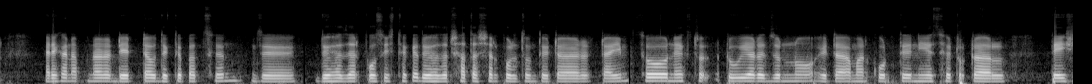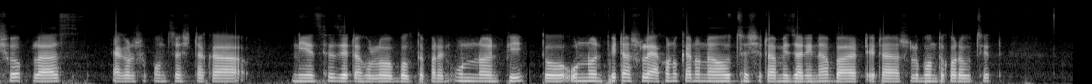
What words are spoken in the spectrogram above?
আর এখানে আপনারা ডেটটাও দেখতে পাচ্ছেন যে দুই হাজার পঁচিশ থেকে দুই হাজার সাতাশ সাল পর্যন্ত এটার টাইম সো নেক্সট টু ইয়ারের জন্য এটা আমার করতে নিয়েছে টোটাল তেইশশো প্লাস এগারোশো টাকা নিয়েছে, যেটা হলো বলতে পারেন উন্নয়ন ফি তো উন্নয়ন ফিটা আসলে এখনও কেন নেওয়া হচ্ছে সেটা আমি জানি না বাট এটা আসলে বন্ধ করা উচিত।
